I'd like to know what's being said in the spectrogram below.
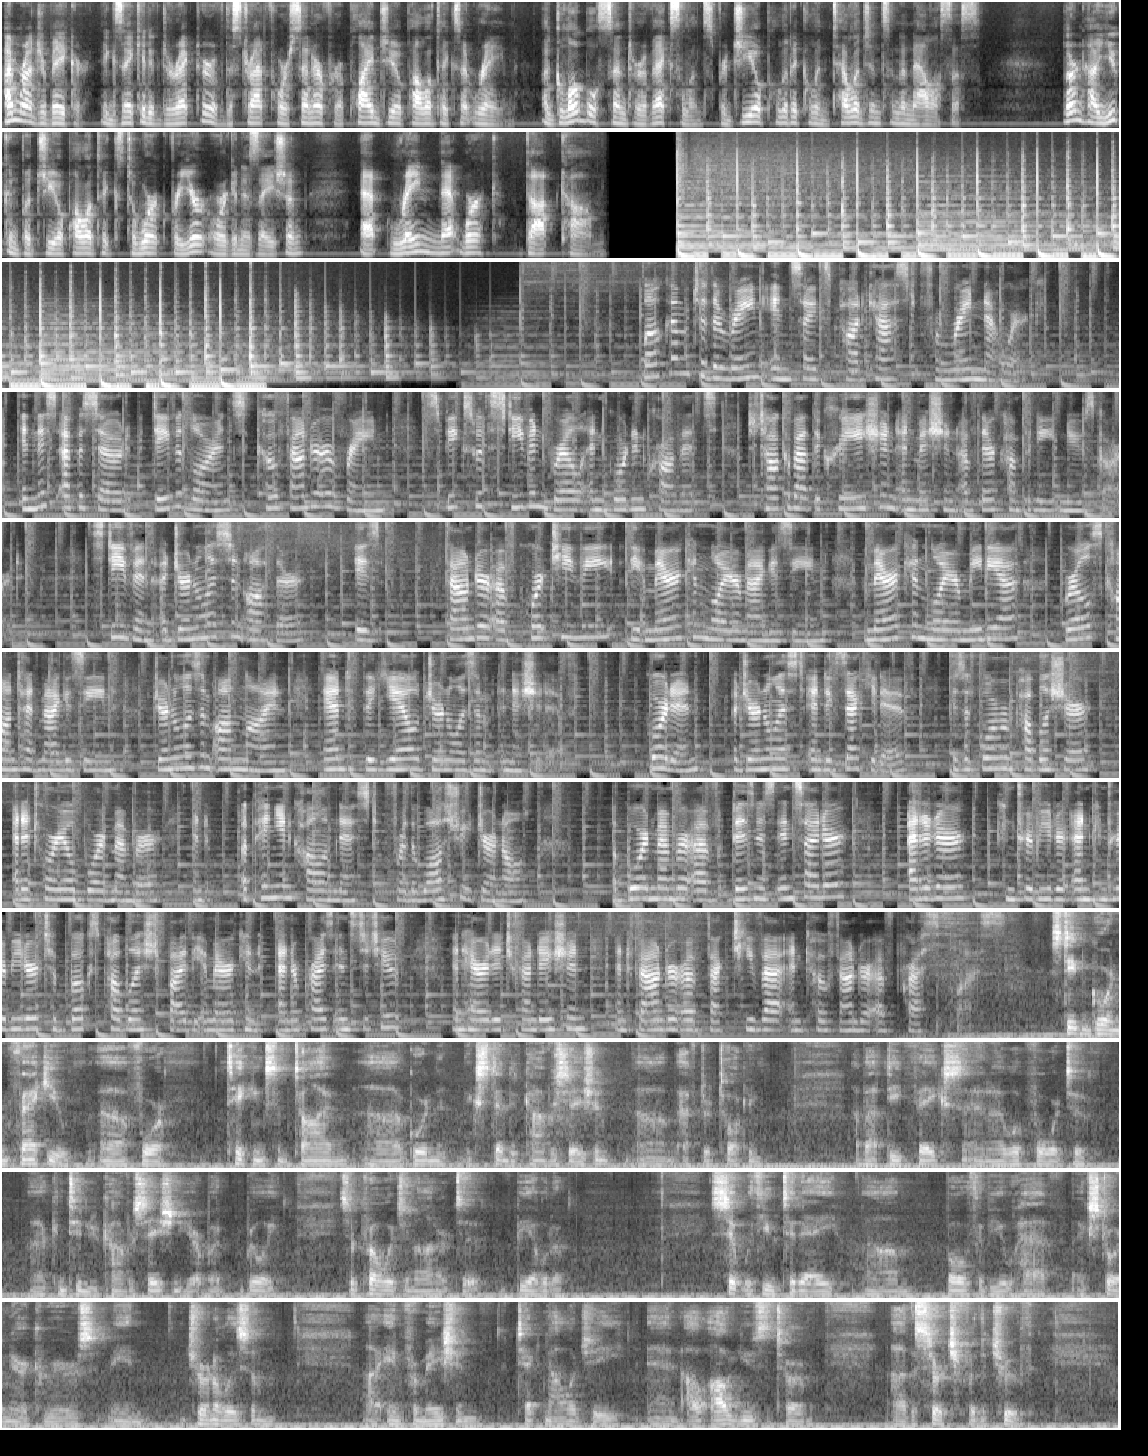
I'm Roger Baker, Executive Director of the Stratfor Center for Applied Geopolitics at RANE, a global center of excellence for geopolitical intelligence and analysis. Learn how you can put geopolitics to work for your organization at ranenetwork.com. Welcome to the RANE Insights podcast from RANE Network. In this episode, David Lawrence, co founder of RANE, speaks with Steven Brill and Gordon Crovitz to talk about the creation and mission of their company, NewsGuard. Stephen, a journalist and author, is founder of Court TV, the American Lawyer magazine, American Lawyer Media, Brill's Content Magazine, Journalism Online, and the Yale Journalism Initiative. Gordon, a journalist and executive, is a former publisher, editorial board member, and opinion columnist for the Wall Street Journal, a board member of Business Insider, editor, contributor, and contributor to books published by the American Enterprise Institute and Heritage Foundation, and founder of Factiva and co founder of Press Plus. Steven Gordon, thank you uh, for taking some time. Uh, Gordon, extended conversation um, after talking about deep fakes, and I look forward to uh, continued conversation here. But really, it's a privilege and honor to be able to sit with you today. Um, both of you have extraordinary careers in journalism, uh, information technology, and I'll, I'll use the term uh, the search for the truth.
